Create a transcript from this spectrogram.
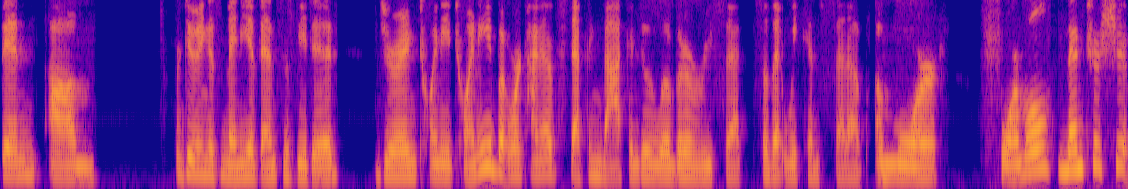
been um doing as many events as we did during 2020 but we're kind of stepping back and doing a little bit of reset so that we can set up a more formal mentorship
